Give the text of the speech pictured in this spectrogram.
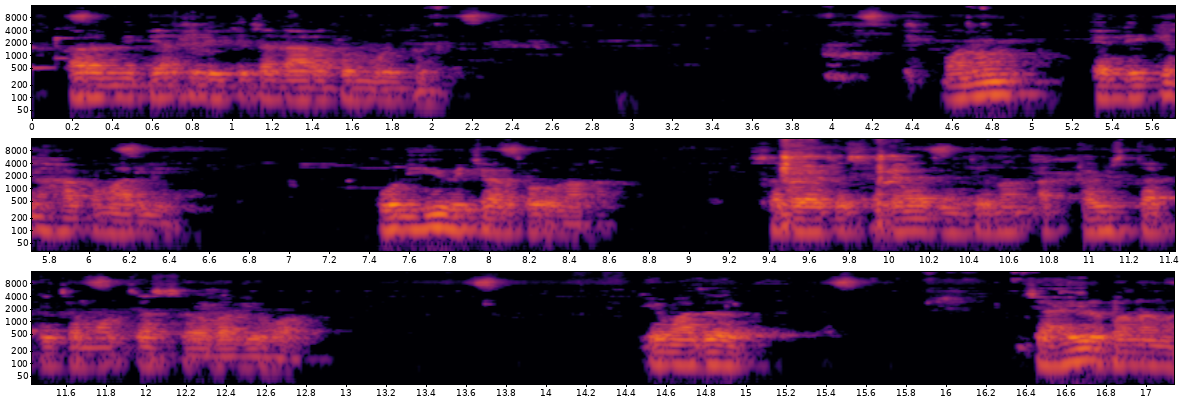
कारण मी त्याच लेखीच्या दारातून बोलतो म्हणून त्या लेखीनं हाक मारली. कोणीही विचार करू नका. सगळ्याच्या सगळ्या जनतेनं अठ्ठावीस तारखेच्या मोर्चात सहभागी व्हा. हे माझं जाहीरपणानं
